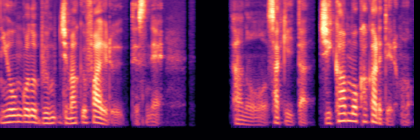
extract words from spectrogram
日本語の字幕ファイルですね。あの、さっき言った時間も書かれているもの。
